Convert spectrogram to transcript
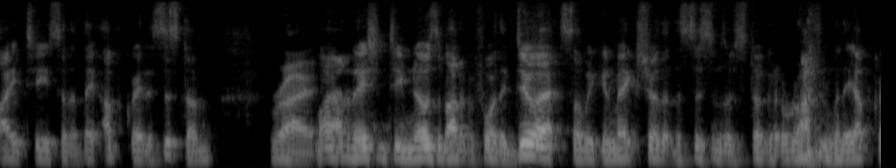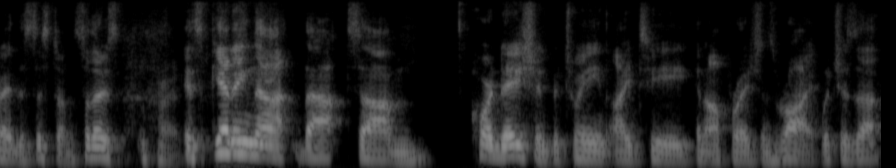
IT so that they upgrade a system. Right. My automation team knows about it before they do it, so we can make sure that the systems are still going to run when they upgrade the system. So there's right. it's getting that that um, coordination between IT and operations right, which is a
